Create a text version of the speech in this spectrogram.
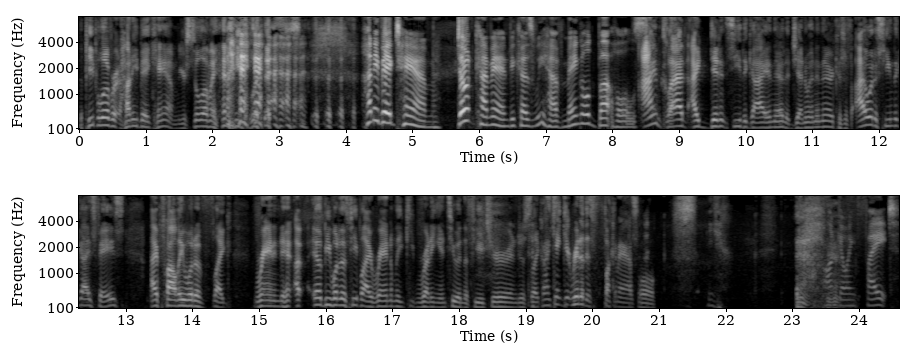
the people over at Honey Bake Ham, you're still on my enemy list. Honey baked ham. Don't come in because we have mangled buttholes. I'm glad I didn't see the guy in there, the genuine in there, because if I would have seen the guy's face, I probably would have like ran into him. I, it would be one of those people I randomly keep running into in the future, and just like I can't get rid of this fucking asshole. Yeah. ongoing fight.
